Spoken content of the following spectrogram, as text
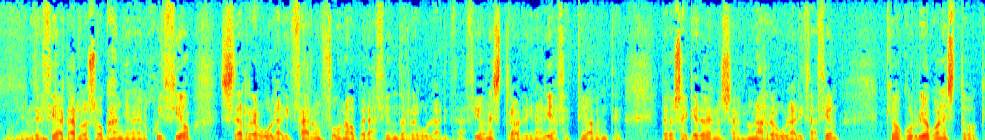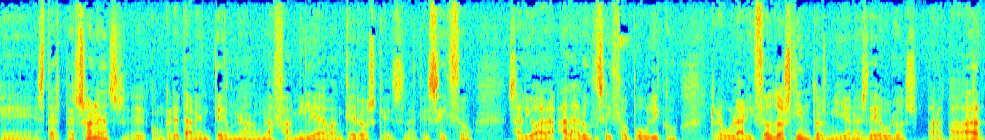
Como bien decía Carlos Ocaña en el juicio, se regularizaron, fue una operación de regularización extraordinaria, efectivamente, pero se quedó en eso, en una regularización ¿Qué ocurrió con esto? Que estas personas, eh, concretamente una, una, familia de banqueros que es la que se hizo, salió a la, luz, se hizo público, regularizó 200 millones de euros para pagar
